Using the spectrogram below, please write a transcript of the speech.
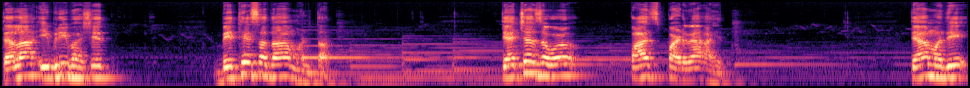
त्याला इब्री भाषेत बेथेसदा म्हणतात. त्याच्याजवळ पाच पाडव्या आहेत. त्यामध्ये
